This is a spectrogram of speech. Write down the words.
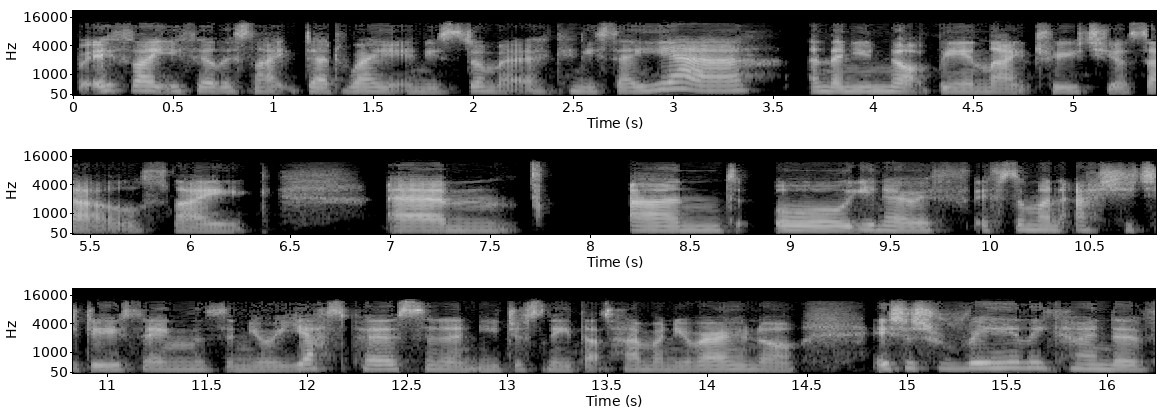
But if like you feel this like dead weight in your stomach, and you say yeah, and then you're not being like true to yourself, like, um, and or you know if if someone asks you to do things and you're a yes person and you just need that time on your own or it's just really kind of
